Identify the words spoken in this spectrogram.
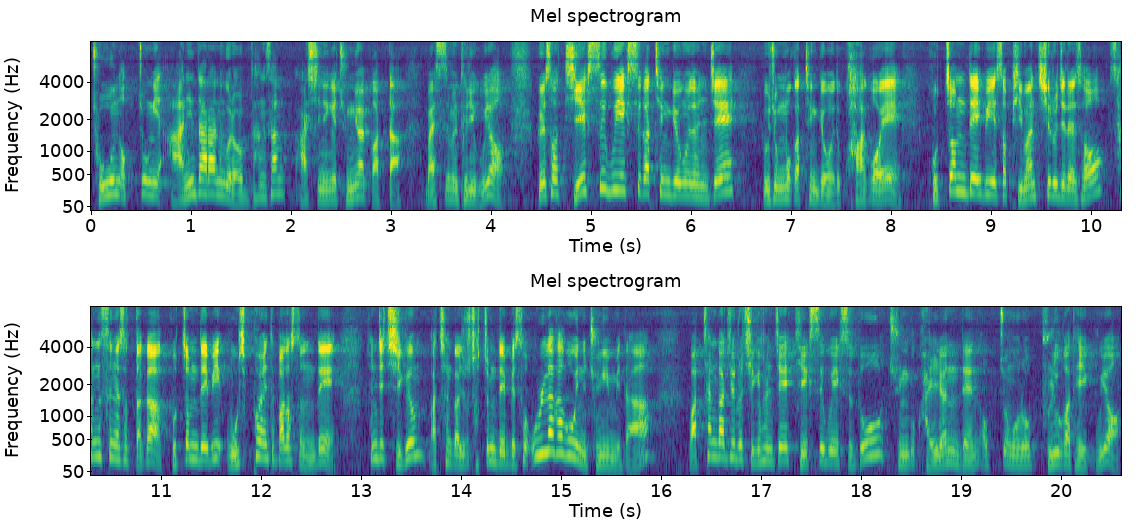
좋은 업종이 아니다라는 걸 여러분 항상 아시는 게 중요할 것 같다 말씀을 드리고요. 그래서 DXVX 같은 경우는 현재 이 종목 같은 경우에도 과거에 고점 대비해서 비만 치료제에서 상승했었다가 고점 대비 50% 빠졌었는데 현재 지금 마찬가지로 저점 대비해서 올라가고 있는 중입니다. 마찬가지로 지금 현재 DXVX도 중국 관련된 업종으로 분류가 돼 있고요.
